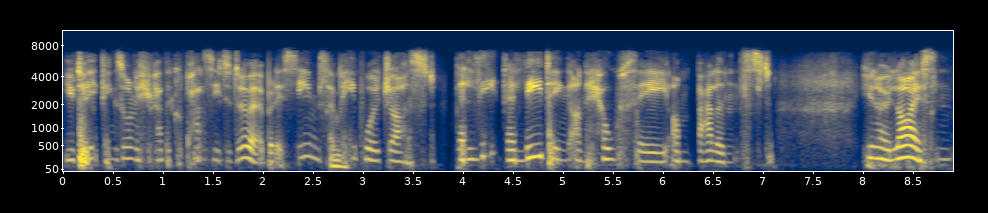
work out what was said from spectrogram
you take things on if you have the capacity to do it. But it seems that mm. people are just they're le- they're leading unhealthy, unbalanced, you know, lives. And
